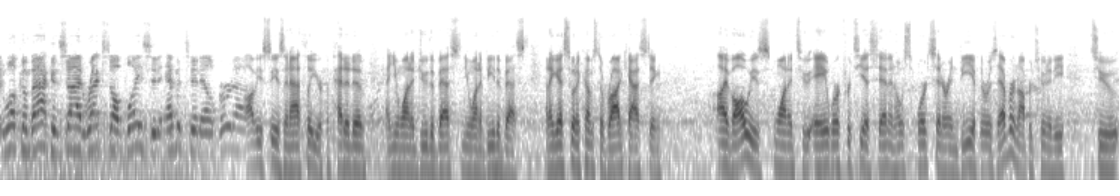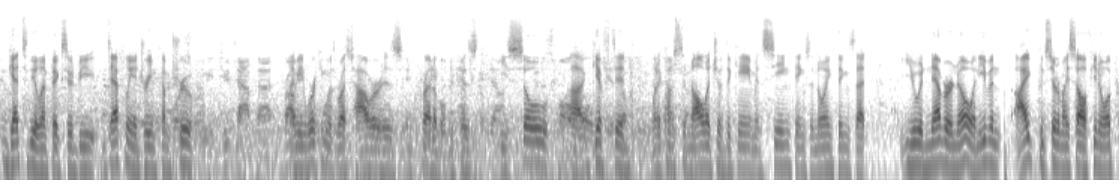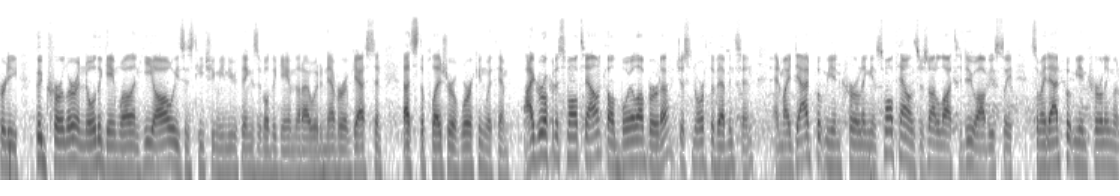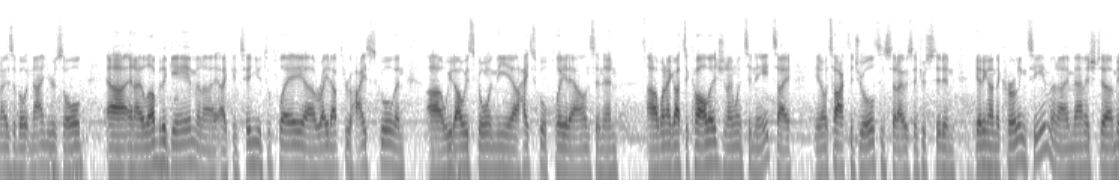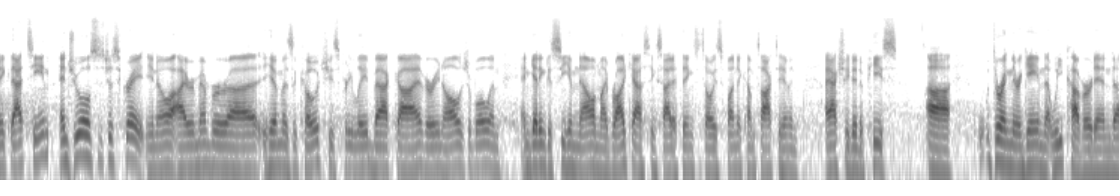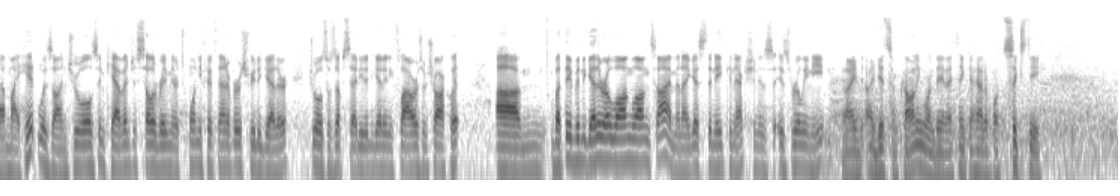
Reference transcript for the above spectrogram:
And welcome back inside Rexall Place in Edmonton, Alberta. Obviously, as an athlete, you're competitive and you want to do the best and you want to be the best. And I guess when it comes to broadcasting, I've always wanted to A, work for TSN and host SportsCentre, and B, if there was ever an opportunity to get to the Olympics, it would be definitely a dream come true. I mean, working with Russ Howard is incredible because he's so uh, gifted when it comes to knowledge of the game and seeing things and knowing things that you would never know. And even I consider myself, you know, a pretty good curler and know the game well. And he always is teaching me new things about the game that I would never have guessed. And that's the pleasure of working with him. I grew up in a small town called Boyle, Alberta, just north of Edmonton. And my dad put me in curling. In small towns, there's not a lot to do, obviously. So my dad put me in curling when I was about nine years old. Uh, and I loved the game. And I, I continued to play uh, right up through high school. And uh, we'd always go in the uh, high school playdowns. And then uh, when I got to college and I went to NAIT, I you know talked to Jules and said I was interested in getting on the curling team, and I managed to make that team. And Jules is just great. You know, I remember uh, him as a coach. He's a pretty laid back guy, very knowledgeable, and and getting to see him now on my broadcasting side of things, it's always fun to come talk to him. And I actually did a piece. Uh, during their game that we covered, and uh, my hit was on Jules and Kevin just celebrating their 25th anniversary together. Jules was upset he didn't get any flowers or chocolate. Um, but they've been together a long, long time, and I guess the NAIT connection is, is really neat. I, I did some counting one day, and I think I had about 60,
